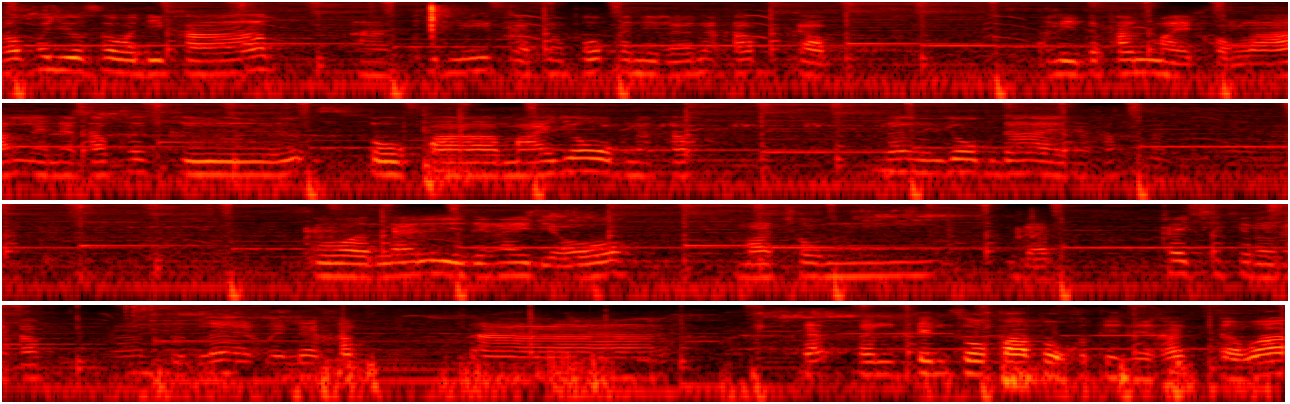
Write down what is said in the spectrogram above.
ครับพยูสวัสดีครับคลิปนี้กลับมาพบกันอีกแล้วนะครับ กับผลิตภัณฑ์ใหม่ของร้านเลยนะครับ ก็คือโซฟาไม้โยกนะครับ นั่งโยกได้นะครับ ส่วนรายละเอียดยังไงเดี๋ยวมาชมแบบใกล้ชิดกันเลยนะครับจุดแรกเลยนะครับอ่ามันเป็นโซฟาปกตินะครับ แต่ว่า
